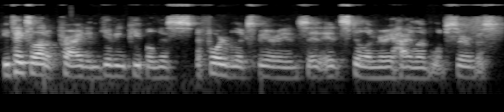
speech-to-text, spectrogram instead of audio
he takes a lot of pride in giving people this affordable experience. It, it's still a very high level of service.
